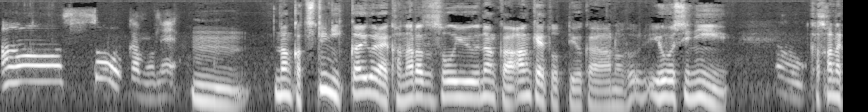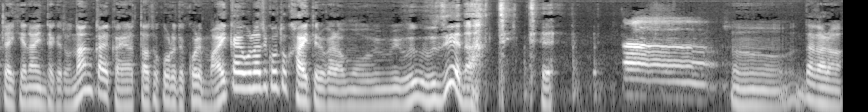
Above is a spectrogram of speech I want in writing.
ああ、そうかもね。うん。なんか月に1回ぐらい必ずそういうなんかアンケートっていうか、あの、用紙にうん。書かなきゃいけないんだけど、何回かやったところでこれ毎回同じこと書いてるからもうううぜえなって言って。ああ、うん。だから、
